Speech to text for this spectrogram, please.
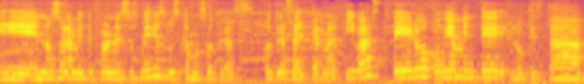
Eh, no solamente fueron esos medios, buscamos otras, otras alternativas, pero obviamente lo que está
